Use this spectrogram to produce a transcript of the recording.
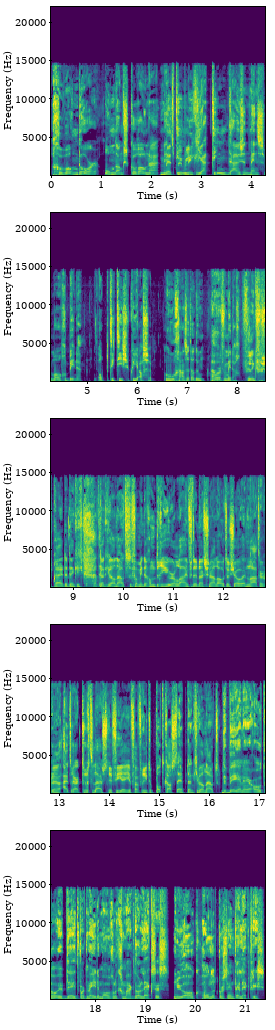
gewoon door, ondanks corona. Met, met publiek? Ja, 10.000 mensen mogen binnen op TT-circuitassen. Hoe gaan ze dat doen? Nou, Hoor vanmiddag. Flink verspreiden, denk ik. Dat Dankjewel, Nout. Vanmiddag om drie uur live de Nationale Autoshow. En later uh, uiteraard terug te luisteren via je favoriete podcast-app. Dankjewel, Nout. De BNR Auto-update wordt mede mogelijk gemaakt door Lexus. Nu ook 100% elektrisch.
